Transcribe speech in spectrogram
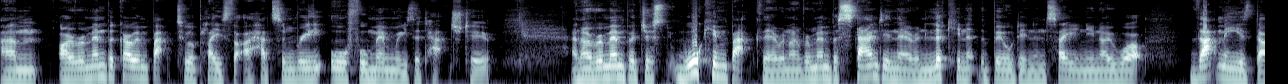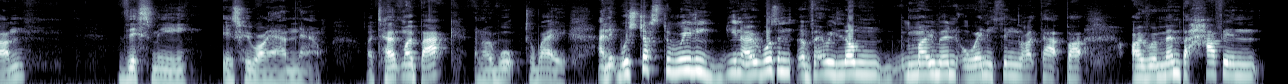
um, I remember going back to a place that I had some really awful memories attached to. And I remember just walking back there and I remember standing there and looking at the building and saying, you know what, that me is done. This me is who I am now. I turned my back and I walked away. And it was just a really, you know, it wasn't a very long moment or anything like that. But I remember having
